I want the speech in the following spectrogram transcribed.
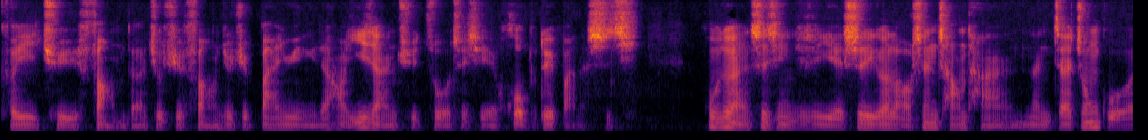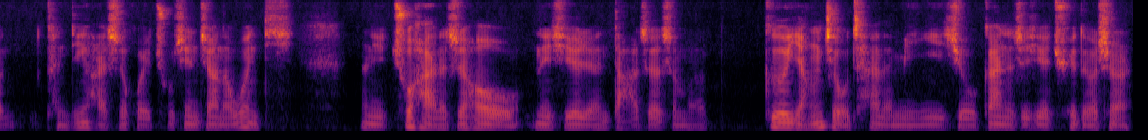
可以去仿的就去仿，就去搬运，然后依然去做这些货不对版的事情。货不对版的事情其实也是一个老生常谈。那你在中国肯定还是会出现这样的问题。那你出海了之后，那些人打着什么割洋韭菜的名义就干着这些缺德事儿，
